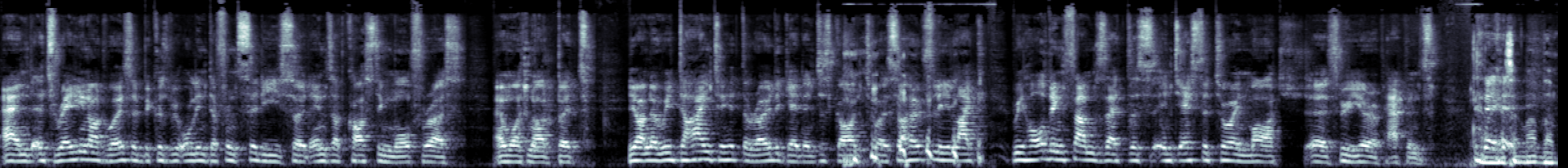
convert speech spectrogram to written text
and it's really not worth it because we're all in different cities so it ends up costing more for us and whatnot but yeah no we're dying to hit the road again and just go on tour so hopefully like we're holding thumbs that this Ingested tour in March uh, through Europe happens. Oh, yes, I love them.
